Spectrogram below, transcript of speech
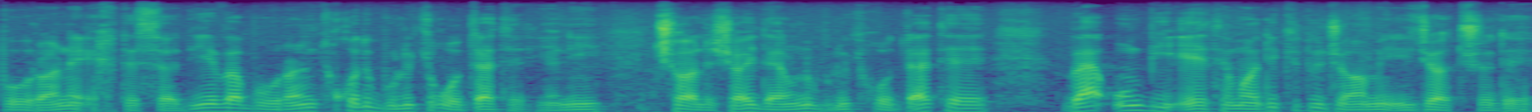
بحران اقتصادیه و بحران خود بلوک قدرته. یعنی چالش های درون بلوک قدرته و اون بیاعتمادی که تو جامعه ایجاد شده.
